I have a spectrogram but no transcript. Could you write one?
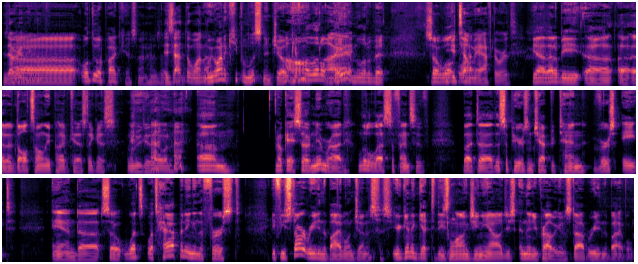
Is that what you're? Uh, we'll do a podcast on it. How's that Is that the one, though? We want to keep him listening, Joe. Give him a Oh, little bait right. him a little bit. So we'll, You can tell we'll- me afterwards. yeah, that'll be uh, uh, an adults only podcast, I guess, when we do that one. um, okay, so Nimrod, a little less offensive, but uh, this appears in chapter ten, verse eight. And uh, so, what's what's happening in the first? If you start reading the Bible in Genesis, you're going to get to these long genealogies, and then you're probably going to stop reading the Bible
